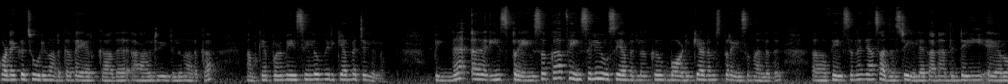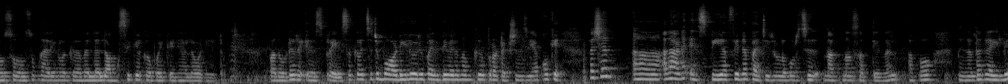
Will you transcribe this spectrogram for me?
കൊടയൊക്കെ ചൂടി നടക്കുക വേർക്കാതെ ആ ഒരു രീതിയിൽ നടക്കുക നമുക്ക് എപ്പോഴും എ സിയിലൊന്നും ഇരിക്കാൻ പറ്റില്ലല്ലോ. പിന്നെ ഈ സ്പ്രേസ് ഒക്കെ ഫേസിൽ യൂസ് ചെയ്യാൻ പറ്റില്ല. നമുക്ക് ബോഡിക്കാണ് സ്പ്രേസ് നല്ലത്. ഫേസിൽ ഞാൻ സജസ്റ്റ് ചെയ്യില്ല. കാരണം അതിന്റെ ഈ എയറോസോൾസും കാര്യങ്ങളൊക്കെ വല്ല ലോങ്സിക്കൊക്കെ പോയി കഴിഞ്ഞാൽ പണി കിട്ടും അപ്പോൾ അതുകൊണ്ട് സ്പ്രേസ് ഒക്കെ വെച്ചിട്ട് ബോഡിയിൽ ഒരു പരിധി വരെ നമുക്ക് പ്രൊട്ടക്ഷൻ ചെയ്യാം. ഓക്കെ പക്ഷേ അതാണ് എസ് പി എഫിനെ പറ്റിയിട്ടുള്ള കുറച്ച് നഗ്ന സത്യങ്ങൾ. അപ്പോൾ നിങ്ങളുടെ കയ്യിൽ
